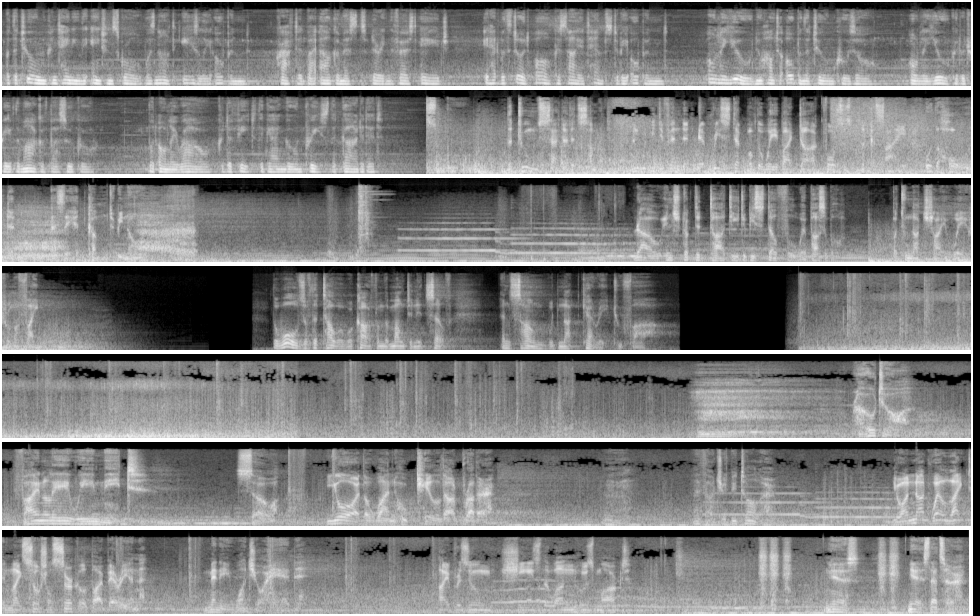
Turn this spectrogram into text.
but the tomb containing the ancient scroll was not easily opened. Crafted by alchemists during the First Age, it had withstood all Kasai attempts to be opened. Only you knew how to open the tomb, Kuzo. Only you could retrieve the mark of Basuku. But only Rao could defeat the Gangoon priest that guarded it. The tomb sat at its summit and would be defended every step of the way by dark forces of the Kasai or the Hold, as they had come to be known. Rao instructed Tati to be stealthful where possible, but to not shy away from a fight. The walls of the tower were carved from the mountain itself, and sound would not carry too far. Rahutu. Finally, we meet. So, you're the one who killed our brother. I thought you'd be taller. You are not well liked in my social circle, barbarian. Many want your head. I presume she's the one who's marked? Yes. Yes, that's her.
